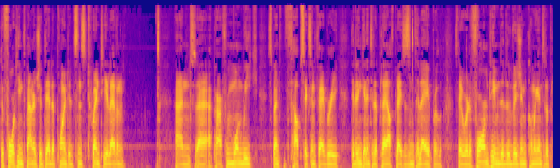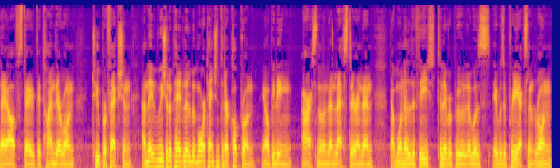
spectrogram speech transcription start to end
the 14th manager they'd appointed since 2011. And uh, apart from one week spent in the top six in February, they didn't get into the playoff places until April. So they were the form team in the division coming into the playoffs. They, they timed their run to perfection. And maybe we should have paid a little bit more attention to their cup run, you know, beating Arsenal and then Leicester and then that 1 0 defeat to Liverpool. It was it was a pretty excellent run.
